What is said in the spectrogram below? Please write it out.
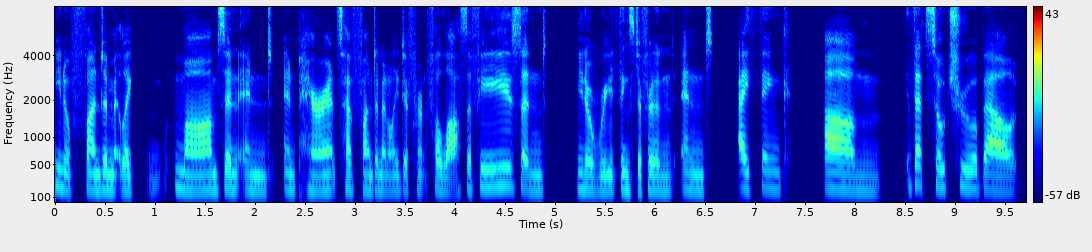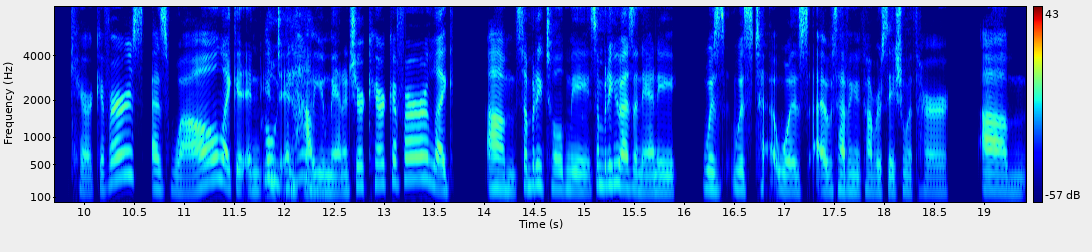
you know, fundament like moms and and and parents have fundamentally different philosophies and you know read things different. And, and I think um, that's so true about caregivers as well, like and oh, and, yeah. and how you manage your caregiver. Like um, somebody told me, somebody who has a nanny was was t- was I was having a conversation with her um,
